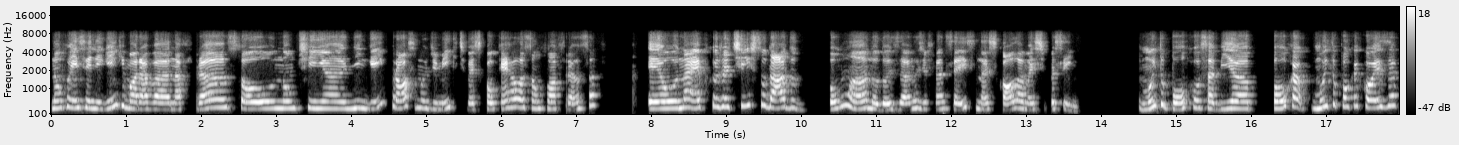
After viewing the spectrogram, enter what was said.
não conhecia ninguém que morava na França ou não tinha ninguém próximo de mim que tivesse qualquer relação com a França. Eu, na época, eu já tinha estudado um ano dois anos de francês na escola, mas, tipo assim, muito pouco, sabia pouca, muito pouca coisa.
